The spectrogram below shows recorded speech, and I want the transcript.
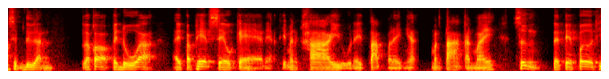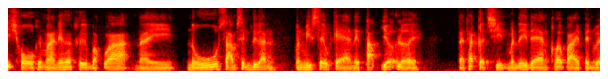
30 เดือน แล้วก็ไปดูว่า ไอ้ประเภทเซลล์แก่เนี่ยที่มันคาอยู่ในตับอะไรเงี้ยมันต่างกันไหม ซึ่งใน paper ที่โชว์ขึ้นมานี่ก็คือบอกว่าในหนู 30 เดือน มันมีเซลล์แก่ในตับเยอะเลย แต่ถ้าเกิดฉีดมันดีแดงเข้าไปเป็นเว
